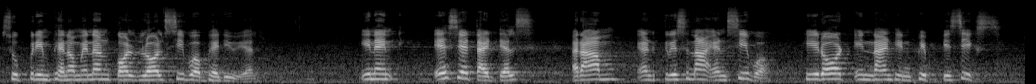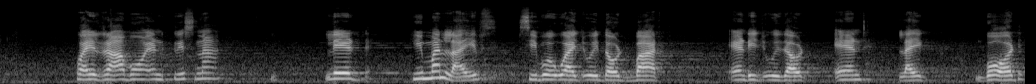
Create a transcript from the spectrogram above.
supreme phenomenon called Lord Shiva very well. In an essay titled Ram and Krishna and Shiva, he wrote in 1956, while Rama and Krishna led human lives, Shiva was without birth and is without end. Like God,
